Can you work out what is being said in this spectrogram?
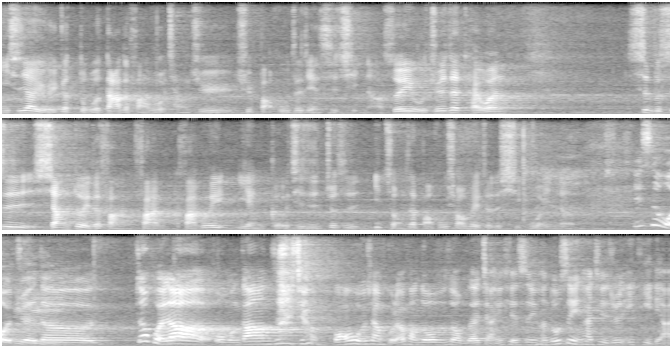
你是要有一个多大的防火墙去去保护这件事情啊？所以我觉得在台湾，是不是相对的法法法规严格，其实就是一种在保护消费者的行为呢？其实我觉得，就回到我们刚刚在讲，包括像布料方舟的时候，我们在讲一些事情，很多事情它其实就是一体两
